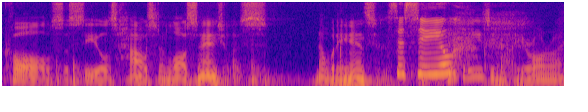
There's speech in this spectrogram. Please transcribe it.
calls Cecile's house in Los Angeles. Nobody answers. Cecile? Take it easy now. You're all right.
